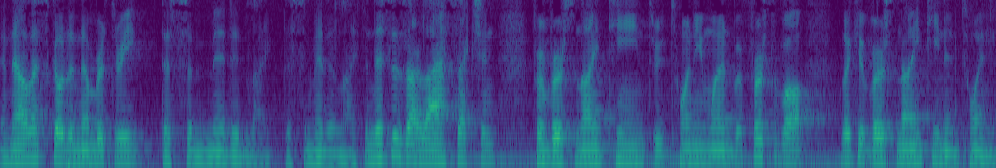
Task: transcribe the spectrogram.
and now let's go to number three the submitted life. The submitted life. And this is our last section from verse 19 through 21. But first of all, look at verse 19 and 20.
